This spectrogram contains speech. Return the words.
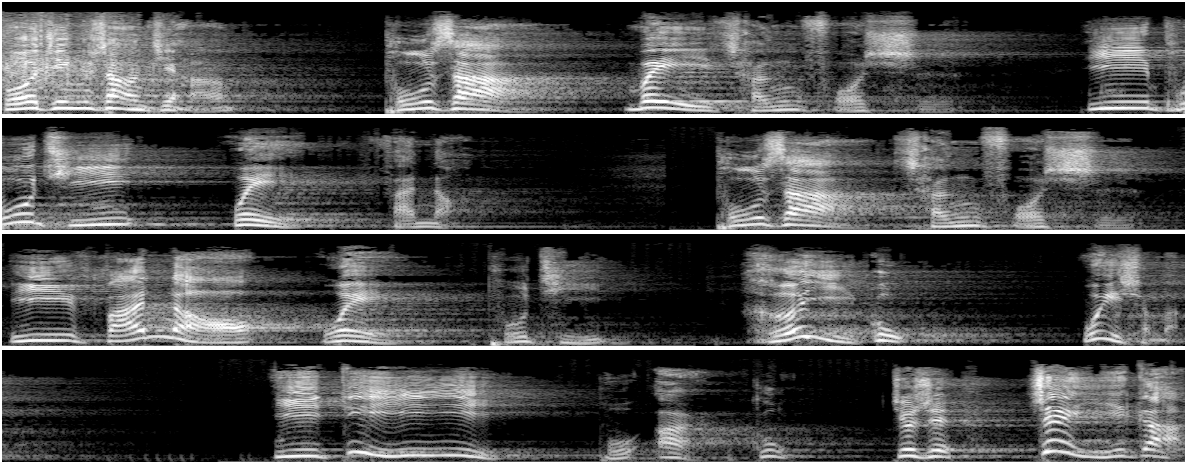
佛经上讲，菩萨未成佛时，以菩提为烦恼；菩萨成佛时，以烦恼为菩提。何以故？为什么？以第一义不二故，就是这一个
